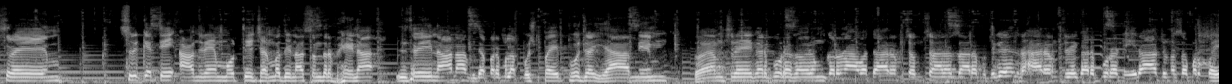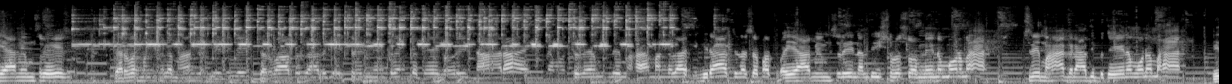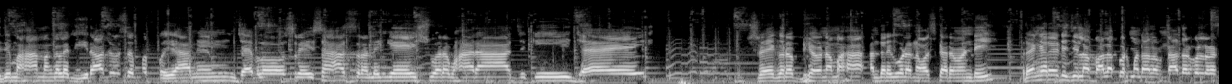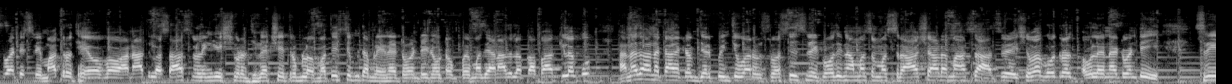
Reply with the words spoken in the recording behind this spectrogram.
శ్రీకతే ఆంజనేయమూర్తి జన్మదిన సందర్భేణ శ్రీ నానా విధ పరిమళ పుష్పై పూజయామి ఓం శ్రీ కర్పూర గౌరం కరుణావతారం సంసార సార భుజగేంద్రహారం శ్రీ కర్పూర నీరాజన సమర్పయామి శ్రీ సర్వమంగళ మాంగళ్యే సర్వాపదాదికే శ్రీ నేత్రంకతే గౌరీ నారాయణ నమస్తే శ్రీ మహామంగళ నీరాజన సమర్పయామి శ్రీ నందీశ్వర స్వామి నమో నమ శ్రీ మహాగణాధిపతే నమో నమ ఇది మహామంగళ నీరాజన సమర్పయామి జయ బలో శ్రీ సహస్రలింగేశ్వర మహారాజ్కి జై శ్రీ గురుభ్యో నమ. అందరి కూడా నమస్కారం అండి. రంగారెడ్డి జిల్లా బాలాపూర్ మండలం నాదర్గొల్లటువంటి శ్రీ మాతృదేవభవ అనాథుల సహస్రలింగేశ్వర దివ్యక్షేత్రంలో మతిస్థిమితం లేనటువంటి నూట ముప్పై మంది అనాథుల కపాకులకు అన్నదాన కార్యక్రమం జరిపించి వారు స్వస్తి శ్రీ కోదినామ సంవత్సర ఆషాఢ మాస శ్రీ శివ గోత్రోద్భవులైనటువంటి శ్రీ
